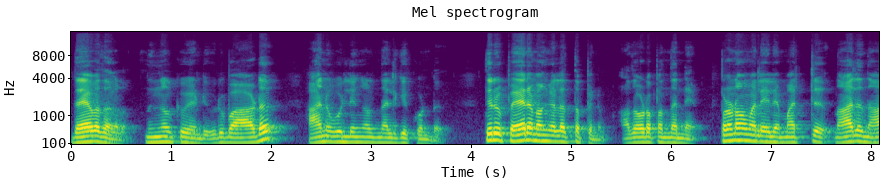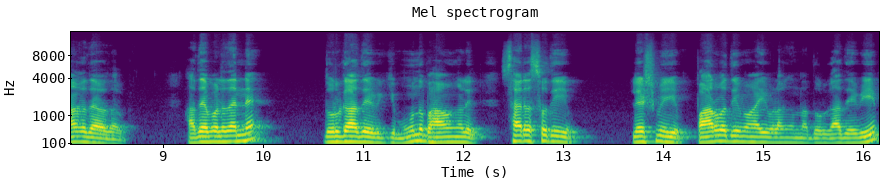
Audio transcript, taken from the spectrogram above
ദേവതകളും നിങ്ങൾക്ക് വേണ്ടി ഒരുപാട് ആനുകൂല്യങ്ങൾ നൽകിക്കൊണ്ട് തിരു പേരമംഗലത്തപ്പനും അതോടൊപ്പം തന്നെ പ്രണവമലയിലെ മറ്റ് നാല് നാഗദേവതകൾക്കും അതേപോലെ തന്നെ ദുർഗാദേവിക്ക് മൂന്ന് ഭാവങ്ങളിൽ സരസ്വതിയും ലക്ഷ്മിയും പാർവതിയുമായി വിളങ്ങുന്ന ദുർഗാദേവിയും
